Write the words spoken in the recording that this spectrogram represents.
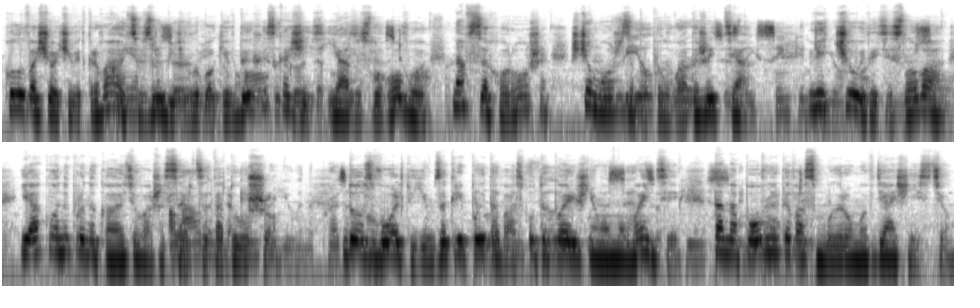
Коли ваші очі відкриваються, зробіть глибокий вдих і скажіть: Я заслуговую на все хороше, що може запропонувати життя. Відчуйте ці слова, як вони проникають у ваше серце та душу. Дозвольте їм закріпити вас у теперішньому моменті та наповнити вас миром і вдячністю.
